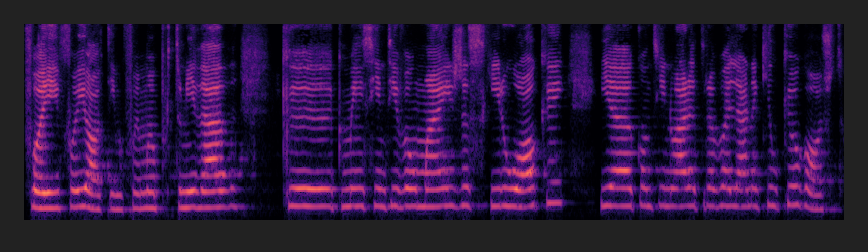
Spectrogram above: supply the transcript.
Foi, foi ótimo, foi uma oportunidade que, que me incentivam mais a seguir o hockey e a continuar a trabalhar naquilo que eu gosto.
